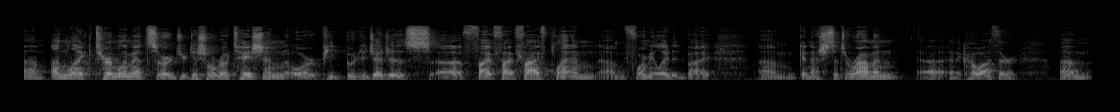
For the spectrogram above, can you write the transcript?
Um, unlike term limits or judicial rotation or Pete Buttigieg's uh, 555 plan um, formulated by um, Ganesh Sitaraman uh, and a co author, um,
